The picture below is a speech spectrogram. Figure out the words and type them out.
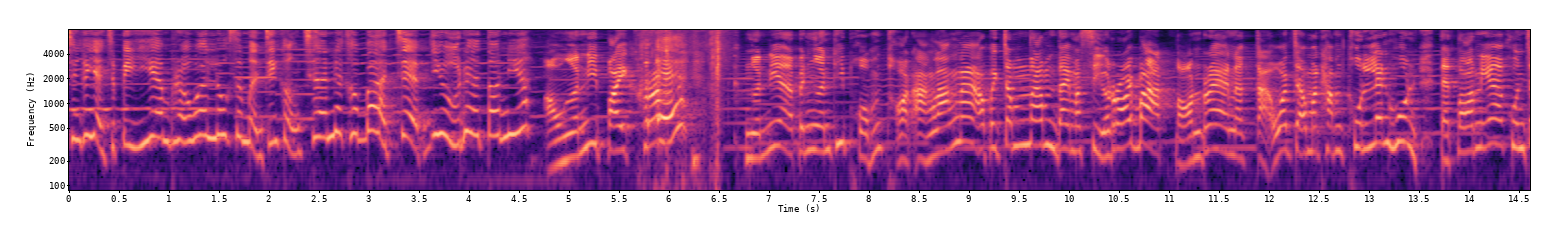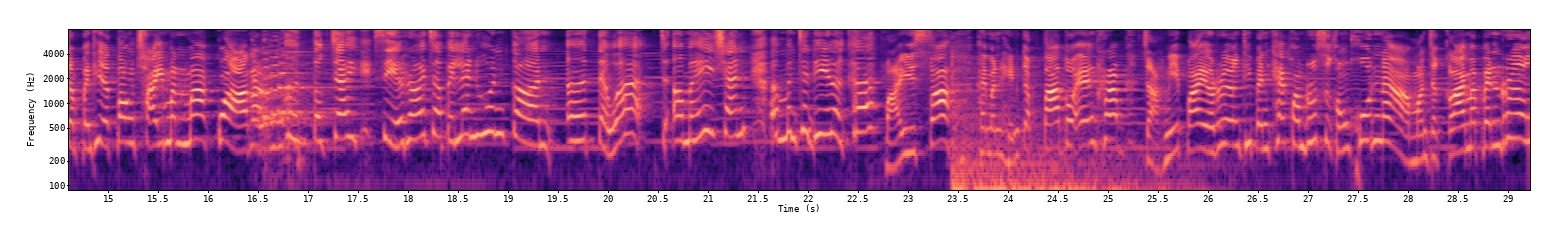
ฉันก็อยากจะไปเยี่ยมเพราะว่าลูกเสมือนจริงของฉันเนี่ยเขาบาดเจ็บอยู่นะตอนเนี้ยเอาเงินนี่ไปครับ เอ๊ะ เงินเนี่ยเป็นเงินที่ผมถอดอ่างล้างหน้าเอาไปจำนำได้มา 400 บาท ตอนแรกนะกะว่าจะเอามาทำทุนเล่นหุ้น แต่ตอนเนี้ยคุณจำเป็นที่จะต้องใช้มันมากกว่านะเออตกใจ 400 จะเอาไปเล่นหุ้นก่อน เออ แต่ว่าจะเอามาให้ฉันเออมันจะดีเหรอคะ ไปซะ ให้มันเห็นกับตาตัวเองครับ จากนี้ไปเรื่องที่เป็นแค่ความรู้สึกของคุณน่ะ มันจะกลายมาเป็นเรื่อง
